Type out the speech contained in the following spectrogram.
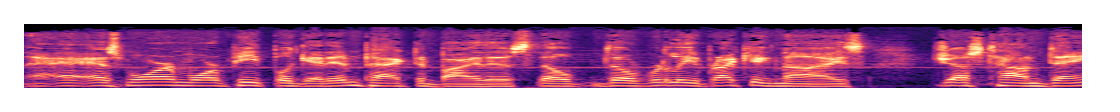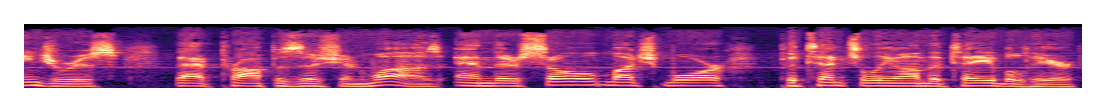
as more and more people get impacted by this, they'll they'll really recognize just how dangerous that proposition was, and there's so much more potentially on the table here.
